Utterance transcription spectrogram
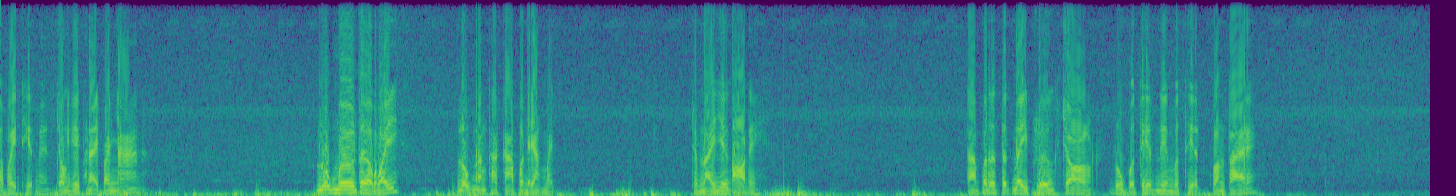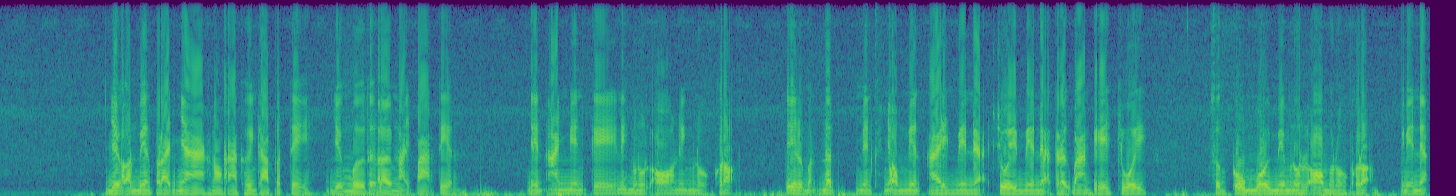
តវ័យធាតមែនចង់និយាយផ្នែកបញ្ញាណាលោកមើលទៅអ្វីលោកដឹងថាការពិតយ៉ាងម៉េចចំណែកយើងអត់ទេតាមពិតទឹកដីភ្លើងខ្យល់រូបធាតុនាមធាតុប៉ុន្តែយើងអត់មានប្រាជ្ញាក្នុងការឃើញការពិតទេយើងមើលទៅដោយអំណាចបាទៀន មានអញមានគេនេះមនុស្សល្អនេះមនុស្សអាក្រក់ពេលបណ្ឌិតមានខ្ញុំមានឯងមានអ្នកជួយមានអ្នកត្រូវបានគេជួយសង្គមមួយមានមនុស្សល្អមនុស្សអាក្រក់មានអ្នក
